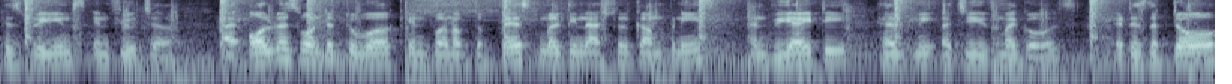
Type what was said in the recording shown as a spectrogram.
his dreams in future. I always wanted to work in one of the best multinational companies and VIT helped me achieve my goals. It is the door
